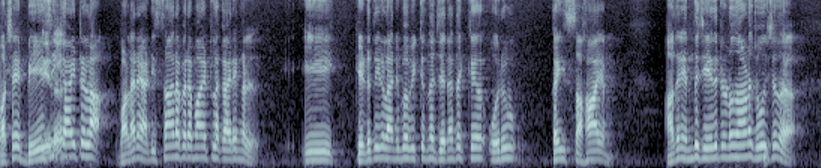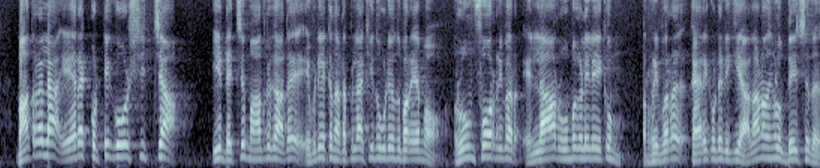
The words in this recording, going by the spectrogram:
പക്ഷേ ബേസിക് ആയിട്ടുള്ള വളരെ അടിസ്ഥാനപരമായിട്ടുള്ള കാര്യങ്ങൾ ഈ കെടുതികൾ അനുഭവിക്കുന്ന ജനതയ്ക്ക് ഒരു കൈ സഹായം. അതിനെന്ത് ചെയ്തിട്ടുണ്ടെന്നാണ് ചോദിച്ചത്. മാത്രമല്ല ഏറെ കൊട്ടിഘോഷിച്ച ഈ ഡച്ച് മാതൃക അത് എവിടെയൊക്കെ നടപ്പിലാക്കിയെന്ന് കൂടി ഒന്ന് പറയാമോ? Room for river. എല്ലാ റൂമുകളിലേക്കും റിവർ കയറിക്കൊണ്ടിരിക്കുക. അതാണോ നിങ്ങൾ ഉദ്ദേശിച്ചത്?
